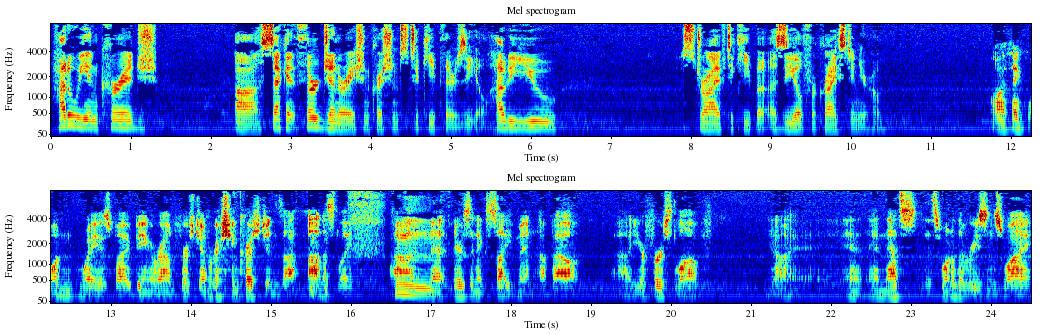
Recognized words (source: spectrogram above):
how do we encourage uh, second, third generation Christians to keep their zeal? How do you strive to keep a, a zeal for Christ in your home? Well, I think one way is by being around first generation Christians. Honestly, uh, hmm. that there's an excitement about uh, your first love, you know, and, and, that's that's one of the reasons why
